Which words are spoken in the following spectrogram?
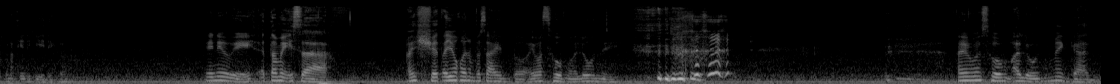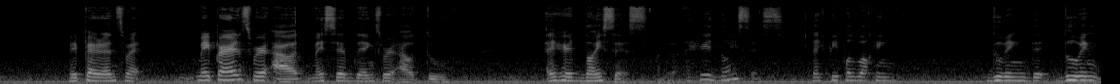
Ako na kilikili ko. Anyways, eto may isa. Ay, shit. Ayoko na basahin to. I was home alone eh. I was home alone. Oh my God. My parents were... My parents were out. My siblings were out too. I heard noises. I heard noises. Like people walking... Doing the... Doing...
